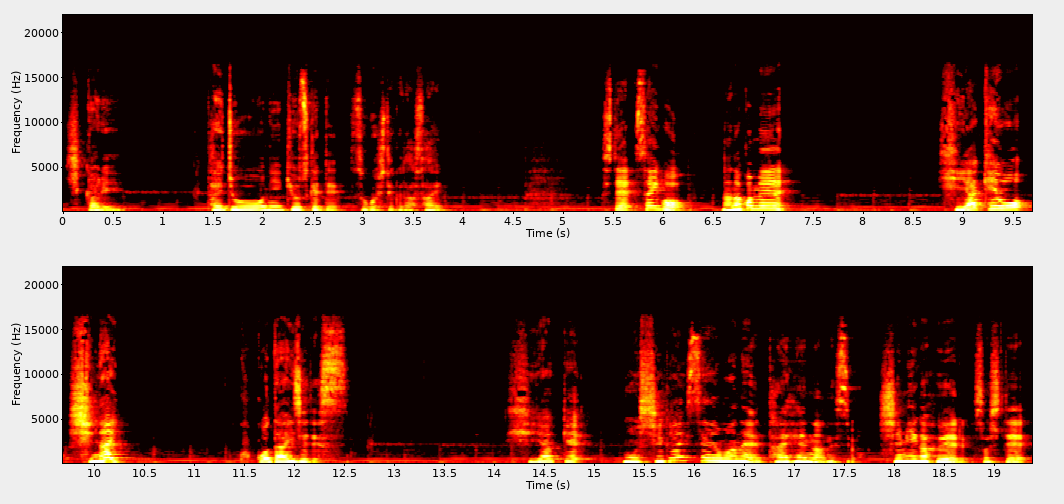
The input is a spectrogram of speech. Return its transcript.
しっかり体調に気をつけて過ごしてください。そして最後7個目日焼けをしない。ここ大事です。日焼けもう紫外線はね大変なんですよ。シミが増える。そして、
